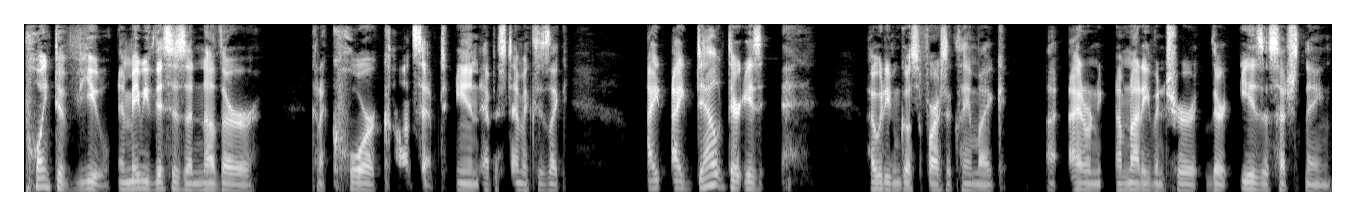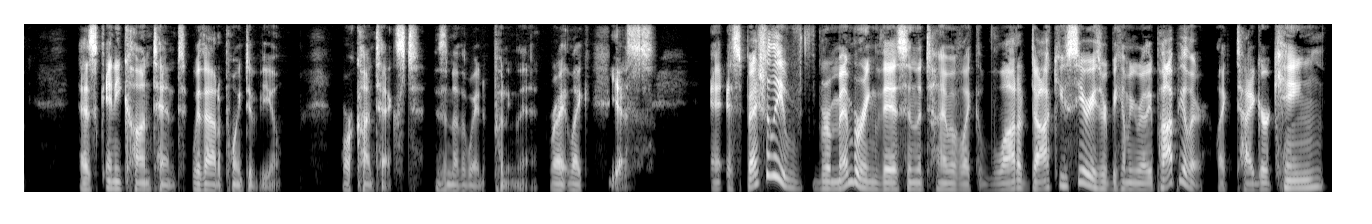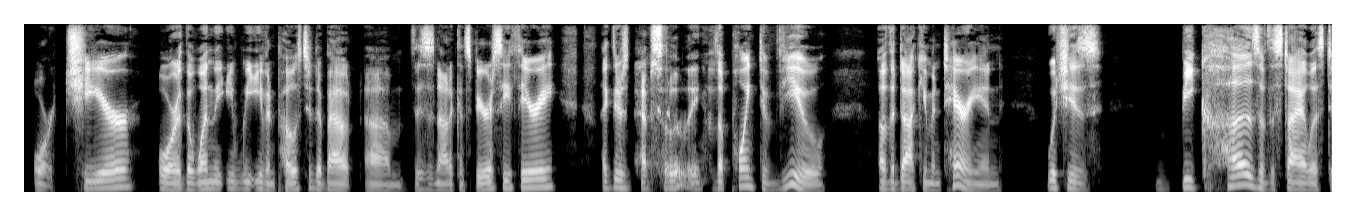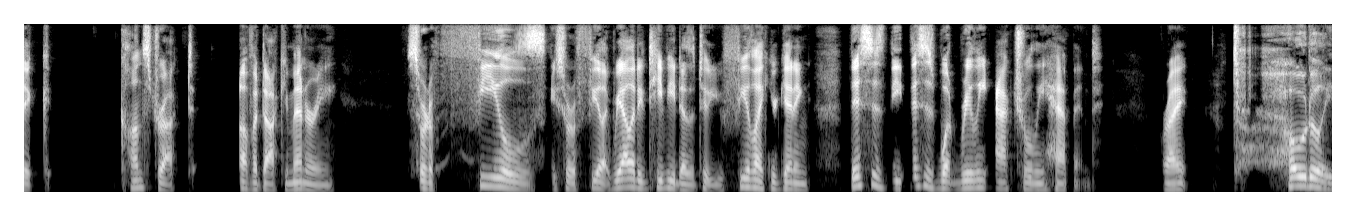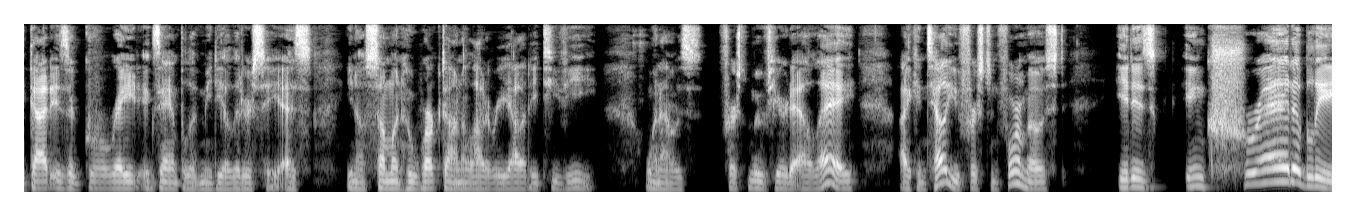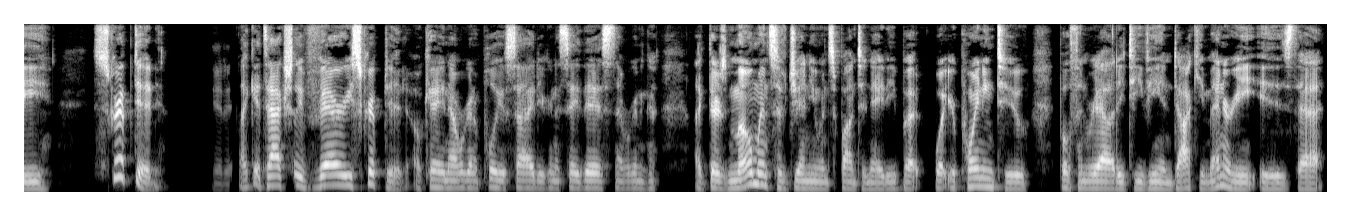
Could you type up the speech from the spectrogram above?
point of view. And maybe this is another kind of core concept in epistemics is like, I, I doubt there is, I would even go so far as to claim like, I, I don't, I'm not even sure there is a such thing as any content without a point of view or context is another way of putting that, right? Like, Yes. Especially remembering this in the time of like a lot of docu series are becoming really popular, like Tiger King or Cheer or the one that we even posted about um, this is not a conspiracy theory. Like there's Absolutely. the point of view of the documentarian, which is because of the stylistic construct of a documentary, sort of feels you sort of feel like reality TV does it too. You feel like you're getting this is the this is what really actually happened, right? Totally. That is a great example of media literacy as, you know, someone who worked on a lot of reality TV when I was first moved here to LA, I can tell you first and foremost, it is incredibly scripted. It. Like it's actually very scripted. Okay, now we're going to pull you aside. You're going to say this. Now we're going to like. There's moments of genuine spontaneity, but what you're pointing to, both in reality TV and documentary, is that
